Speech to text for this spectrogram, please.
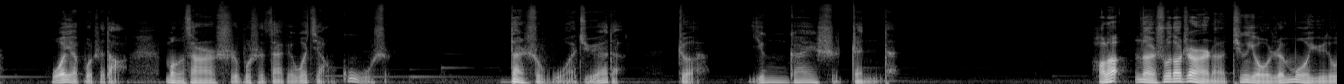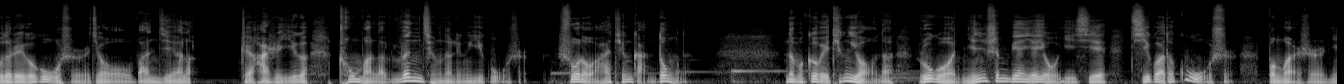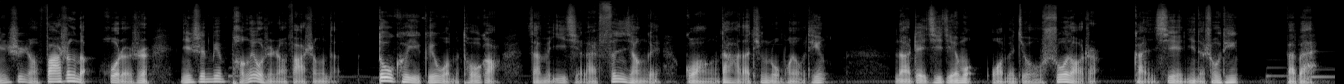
我也不知道孟三儿是不是在给我讲故事，但是我觉得这应该是真的。好了，那说到这儿呢，听友人墨雨读的这个故事就完结了。这还是一个充满了温情的灵异故事，说的我还挺感动的。那么各位听友呢，如果您身边也有一些奇怪的故事，甭管是您身上发生的，或者是您身边朋友身上发生的。都可以给我们投稿，咱们一起来分享给广大的听众朋友听。那这期节目我们就说到这儿，感谢您的收听，拜拜。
